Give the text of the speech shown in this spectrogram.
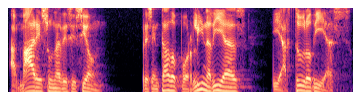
Amar es una decisión, presentado por Lina Díaz y Arturo Díaz.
